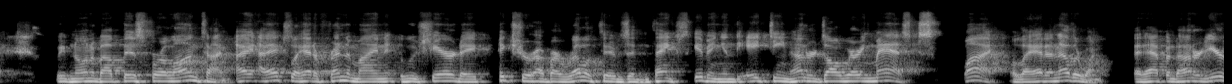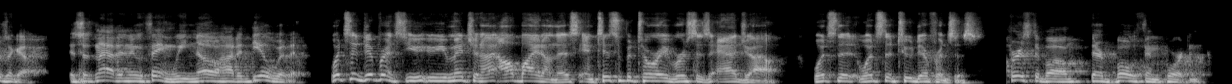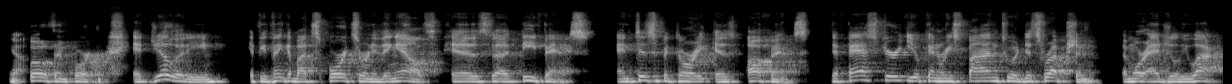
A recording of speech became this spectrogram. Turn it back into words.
We've known about this for a long time. I, I, actually had a friend of mine who shared a picture of our relatives at Thanksgiving in the 1800s all wearing masks. Why? Well, they had another one that happened 100 years ago. This is not a new thing. We know how to deal with it. What's the difference? You you mentioned I, I'll bite on this anticipatory versus agile. What's the what's the two differences? First of all, they're both important. Yeah, both important. Agility, if you think about sports or anything else, is uh, defense. Anticipatory is offense. The faster you can respond to a disruption, the more agile you are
